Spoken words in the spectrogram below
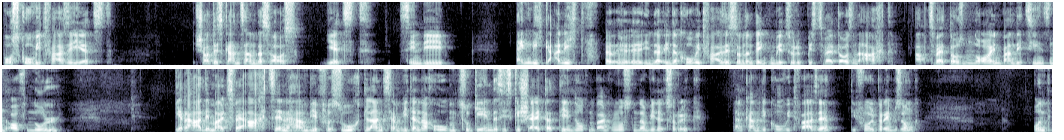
Post-Covid-Phase jetzt schaut es ganz anders aus. Jetzt sind die eigentlich gar nicht äh, in der, in der Covid-Phase, sondern denken wir zurück bis 2008. Ab 2009 waren die Zinsen auf Null. Gerade mal 2018 haben wir versucht, langsam wieder nach oben zu gehen. Das ist gescheitert. Die Notenbanken mussten dann wieder zurück. Dann kam die Covid-Phase, die Vollbremsung. Und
